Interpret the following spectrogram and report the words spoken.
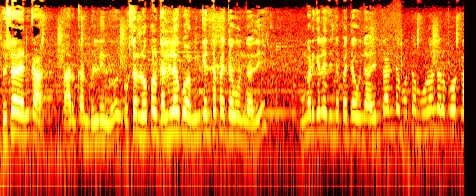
చూసినారు వెనక? షారుఖ్ ఖాన్ బిల్డింగ్ ఒకసారి లోపల గల్లీలోకి పోదాం ఇంకెంత పెద్దగా ఉంది అది? ముంగడికెళ్ళి ఇంత పెద్దగా ఉంది. అది ఎంత అంటే మొత్తం మూడు వందల కోట్ల.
